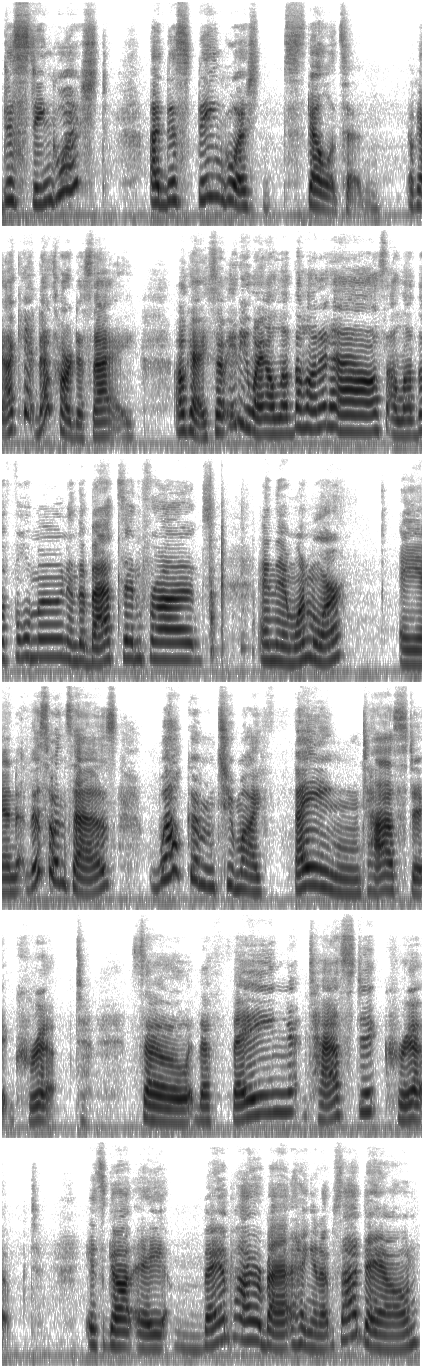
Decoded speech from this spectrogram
distinguished? A distinguished skeleton. Okay, I can't, that's hard to say. Okay, so anyway, I love the haunted house. I love the full moon and the bats in front. And then one more. And this one says, Welcome to my fantastic crypt. So the fantastic crypt. It's got a vampire bat hanging upside down,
